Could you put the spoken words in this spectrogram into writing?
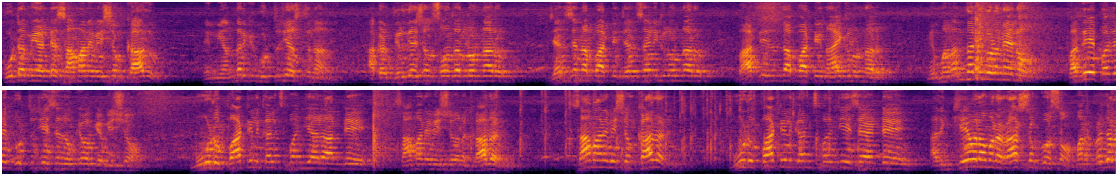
కూటమి అంటే సామాన్య విషయం కాదు. నేను మీ అందరికీ గుర్తు చేస్తున్నాను. అక్కడ తెలుగుదేశం సోదరులు ఉన్నారు జనసేన పార్టీ జనసైనికులు ఉన్నారు భారతీయ జనతా పార్టీ నాయకులు ఉన్నారు. మిమ్మల్ని అందరినీ కూడా నేను పదే పదే గుర్తు చేసేది ఒకే ఒకే విషయం. మూడు పార్టీలు కలిసి పనిచేయాలంటే సామాన్య విషయం అని కాదది. సామాన్య విషయం కాదది. మూడు పార్టీలు కలిసి పనిచేశాయంటే అది కేవలం మన రాష్ట్రం కోసం మన ప్రజల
